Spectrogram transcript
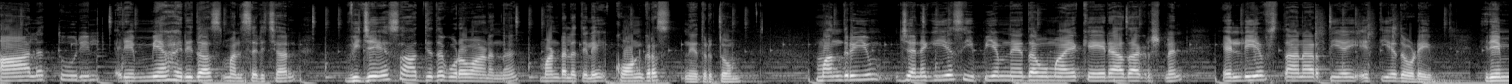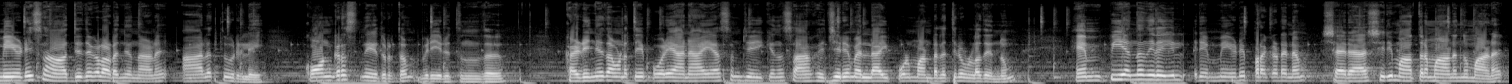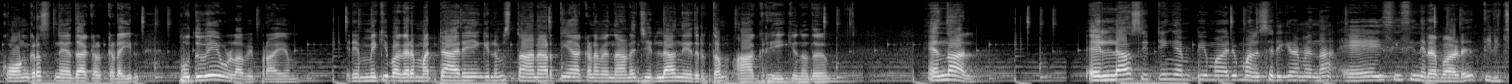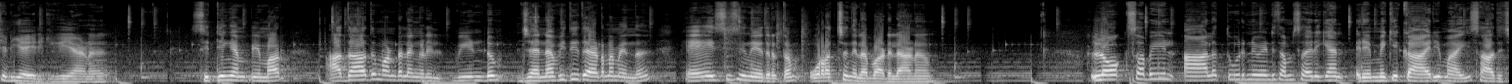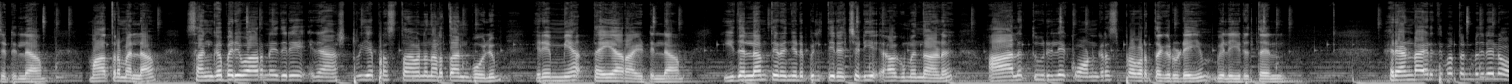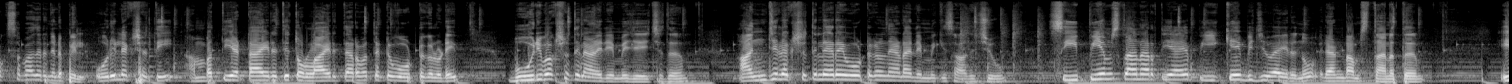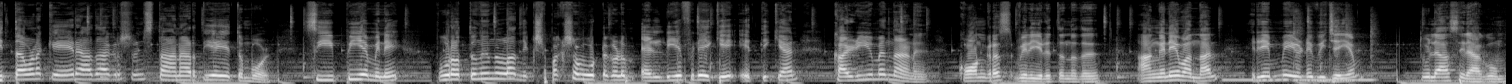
ആലത്തൂരിൽ രമ്യ ഹരിദാസ് മത്സരിച്ചാൽ വിജയസാധ്യത കുറവാണെന്ന് മണ്ഡലത്തിലെ കോൺഗ്രസ് നേതൃത്വം. മന്ത്രിയും ജനകീയ സി പി എം നേതാവുമായ K Radhakrishnan L D F സ്ഥാനാർത്ഥിയായി എത്തിയതോടെ രമ്യയുടെ സാധ്യതകൾ അടഞ്ഞെന്നാണ് ആലത്തൂരിലെ കോൺഗ്രസ് നേതൃത്വം വിലയിരുത്തുന്നത്. കഴിഞ്ഞ തവണത്തെ പോലെ അനായാസം ജയിക്കുന്ന സാഹചര്യമല്ല ഇപ്പോൾ മണ്ഡലത്തിലുള്ളതെന്നും എം പി എന്ന നിലയിൽ രമ്യയുടെ പ്രകടനം ശരാശരി മാത്രമാണെന്നുമാണ് കോൺഗ്രസ് നേതാക്കൾക്കിടയിൽ പൊതുവേ ഉള്ള അഭിപ്രായം. രമ്യയ്ക്ക് പകരം മറ്റാരെയെങ്കിലും സ്ഥാനാർത്ഥിയാക്കണമെന്നാണ് ജില്ലാ നേതൃത്വം ആഗ്രഹിക്കുന്നത്. എന്നാൽ എല്ലാ സിറ്റിംഗ് എം പിമാരും മത്സരിക്കണമെന്ന എ ഐ സി സി നിലപാട് തിരിച്ചടിയായിരിക്കുകയാണ്. സിറ്റിംഗ് എം പിമാർ അതാത് മണ്ഡലങ്ങളിൽ വീണ്ടും ജനവിധി തേടണമെന്ന് എ ഐ സി സി നേതൃത്വം ഉറച്ച നിലപാടിലാണ്. ലോക്സഭയിൽ ആലത്തൂരിന് വേണ്ടി സംസാരിക്കാൻ രമ്യയ്ക്ക് കാര്യമായി സാധിച്ചിട്ടില്ല. മാത്രമല്ല സംഘപരിവാറിനെതിരെ രാഷ്ട്രീയ പ്രസ്താവന നടത്താൻ പോലും രമ്യ തയ്യാറായിട്ടില്ല. ഇതെല്ലാം തിരഞ്ഞെടുപ്പിൽ തിരച്ചടിയാകുമെന്നാണ് ആലത്തൂരിലെ കോൺഗ്രസ് പ്രവർത്തകരുടെയും വിലയിരുത്തൽ. രണ്ടായിരത്തി പത്തൊൻപതിലെ ലോക്സഭാ തിരഞ്ഞെടുപ്പിൽ ഒരു ലക്ഷത്തി അമ്പത്തി എട്ടായിരത്തി തൊള്ളായിരത്തി അറുപത്തെട്ട് വോട്ടുകളുടെ ഭൂരിപക്ഷത്തിലാണ് രമ്യ ജയിച്ചത്. അഞ്ച് ലക്ഷത്തിലേറെ വോട്ടുകൾ നേടാൻ രമ്യയ്ക്ക് സാധിച്ചു. സി പി എം സ്ഥാനാർത്ഥിയായ പി കെ ബിജുവായിരുന്നു രണ്ടാം സ്ഥാനത്ത്. ഇത്തവണ കെ രാധാകൃഷ്ണൻ സ്ഥാനാർത്ഥിയായി എത്തുമ്പോൾ സി പി എമ്മിനെ പുറത്തുനിന്നുള്ള നിഷ്പക്ഷ വോട്ടുകളും എൽ ഡി എഫിലേക്ക് എത്തിക്കാൻ കഴിയുമെന്നാണ് കോൺഗ്രസ് വിലയിരുത്തുന്നത്. അങ്ങനെ വന്നാൽ രമ്യയുടെ വിജയം തുലാസിലാകും.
